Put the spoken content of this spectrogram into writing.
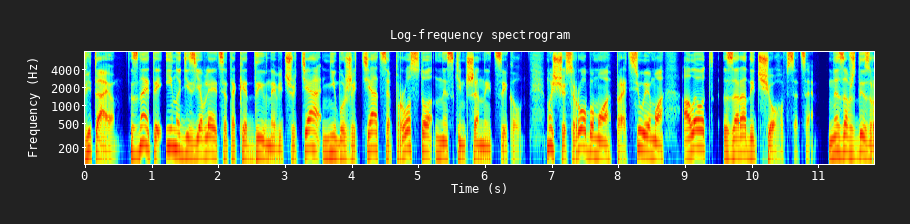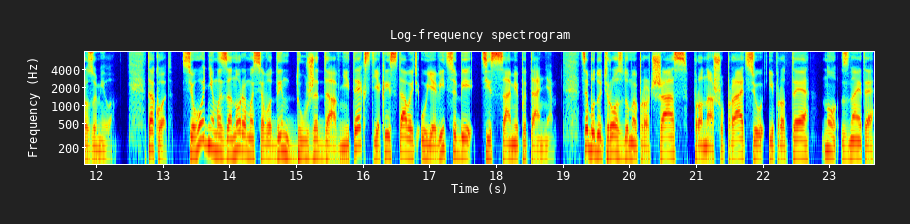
Вітаю! Знаєте, іноді з'являється таке дивне відчуття, ніби життя це просто нескінченний цикл. Ми щось робимо, працюємо, але от заради чого все це? Не завжди зрозуміло. Так от, сьогодні ми зануримося в один дуже давній текст, який ставить, уявіть собі, ті самі питання. Це будуть роздуми про час, про нашу працю і про те, ну, знаєте,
